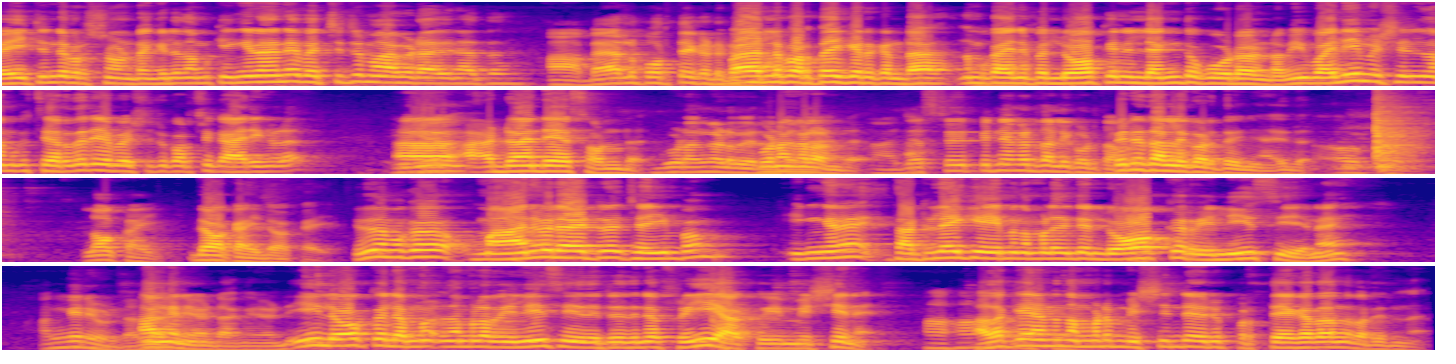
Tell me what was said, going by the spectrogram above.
വെയിറ്റിന്റെ പ്രശ്നം ഉണ്ടെങ്കിൽ നമുക്ക് ഇങ്ങനെ തന്നെ വെച്ചിട്ട് മാവിടാം അതിനകത്ത്. ആ ബാരൽ പുറത്തേക്ക് എടുക്കാം. ബാരൽ പുറത്തേക്ക് എടുക്കണ്ട. നമുക്ക് അതിനിപ്പോ ലോക്കിന് ലെങ്ത് കൂടുതലുണ്ടാവും ഈ വലിയ മെഷീനിൽ നമുക്ക് ചെറുതിനെ അപേക്ഷിച്ചിട്ട് കുറച്ച് കാര്യങ്ങൾ അഡ്വാന്റേജ് ഉണ്ട്. ഗുണങ്ങൾ ഗുണങ്ങളുണ്ട്. ജസ്റ്റ് പിന്നെ അങ്ങോട്ട് തള്ളി കൊടുത്തു പിന്നെ തള്ളി കൊടുത്തു കഴിഞ്ഞാൽ ഇത്. ഓക്കെ ലോക്കായി ലോക്കായി ലോക്കായി ഇത് നമുക്ക് മാനുവലായിട്ട് ചെയ്യുമ്പം ഇങ്ങനെ തട്ടിലേക്ക് ചെയ്യുമ്പോൾ നമ്മൾ ഇതിന്റെ ലോക്ക് റിലീസ് ചെയ്യണേ. അങ്ങനെയുണ്ട് അങ്ങനെയുണ്ട് അങ്ങനെയുണ്ട്. ഈ ലോക്ക് നമ്മൾ റിലീസ് ചെയ്തിട്ട് ഇതിനെ ഫ്രീ ആക്കും ഈ മെഷീനെ അതൊക്കെയാണ് നമ്മുടെ മെഷീന്റെ ഒരു പ്രത്യേകത എന്ന് പറയുന്നത്.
